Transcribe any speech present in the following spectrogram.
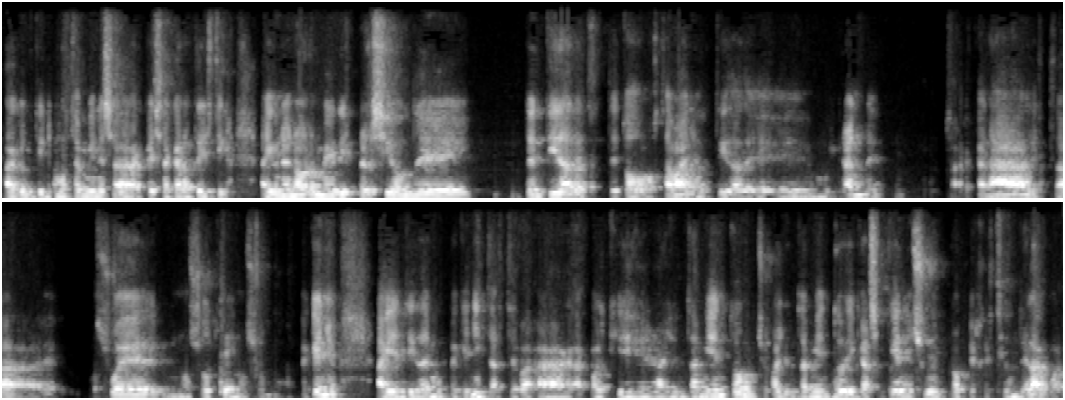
Aglutinamos también esa, esa característica. Hay una enorme dispersión de, de entidades de todos los tamaños, entidades muy grandes, está el canal, está Josué, nosotros no somos pequeños, hay entidades muy pequeñitas, te vas a, cualquier ayuntamiento, muchos ayuntamientos y casi tienen su propia gestión del agua.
